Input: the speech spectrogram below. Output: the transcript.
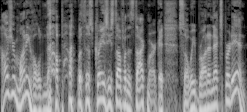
How's your money holding up with this crazy stuff in the stock market? So we brought an expert in.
